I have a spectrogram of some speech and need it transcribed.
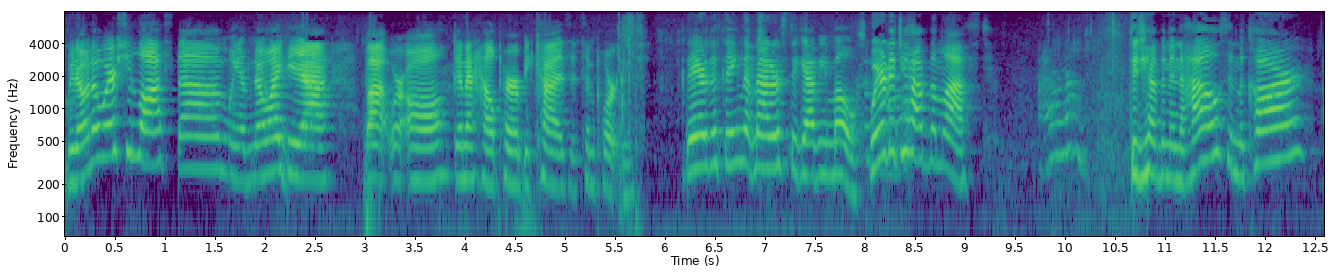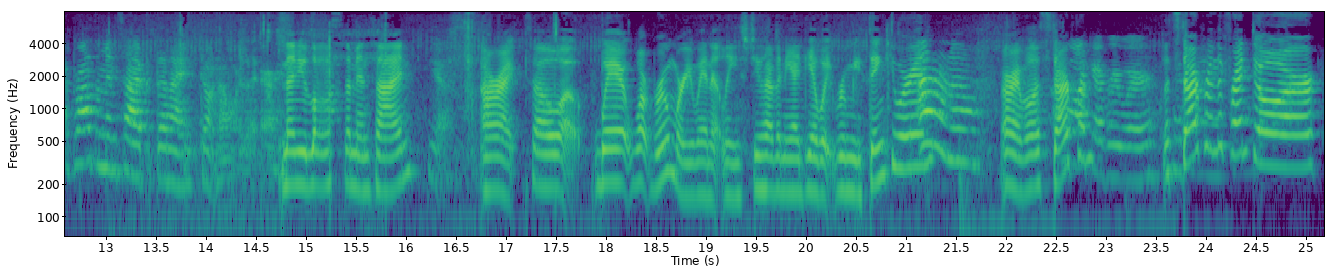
we don't know where she lost them. We have no idea, but we're all going to help her because it's important. They're the thing that matters to Gabby most. Where did you have them last? I don't know. Did you have them in the house, in the car? I brought them inside, but then I don't know where they are. And then you lost them inside? Yes. All right. So uh, where, what room were you in at least? Do you have any idea what room you think you were in? I don't know. All right. Well, let's start I walk from everywhere. let's start from the front door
